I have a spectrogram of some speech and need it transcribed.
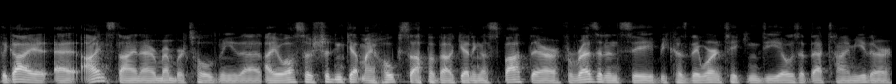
The guy at, at Einstein, I remember, told me that I also shouldn't get my hopes up about getting a spot there for residency because they weren't taking DOs at that time either.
